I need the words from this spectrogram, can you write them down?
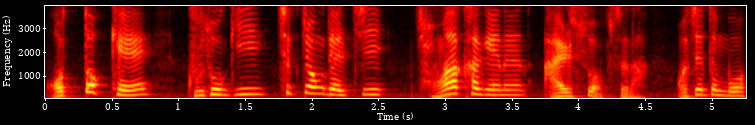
어떻게 구속이 측정될지 정확하게는 알 수 없으나 어쨌든 뭐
